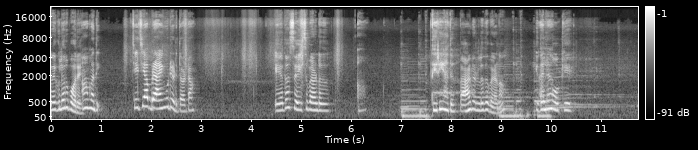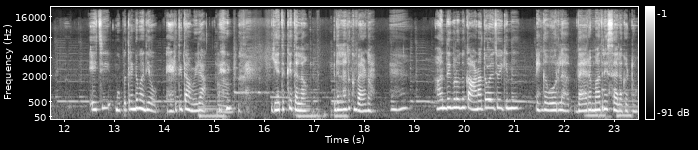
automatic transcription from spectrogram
റെഗുലർ പോരെ? ആ മതി. ചേച്ചി ആ ബ്രായും കൂടി എടുത്തോട്ടോ ഏതാ സൈസ് വേണ്ടത്? തെരിയാത്. പാഡ് വേണം. ഇതെല്ലാം നോക്കിയേ ഏച്ചി മുപ്പത്തിരണ്ട് മതിയോ എടുത്തി തമിഴാ. ഏതൊക്കെ ഇതെല്ലാം? ഇതെല്ലാം എനിക്ക് വേണം. ആ എന്തെങ്കിലും ഒന്നും കാണാത്ത പോലെ ചോദിക്കുന്നു. எங்க ஊர்ல வேற மாதிரி சேலை கட்டும்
